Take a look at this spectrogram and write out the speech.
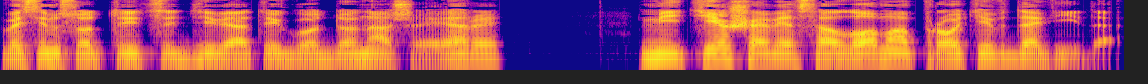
839 год до нашей эры, мятеж Авесолома против Давида.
